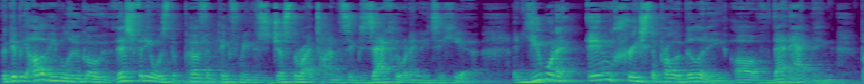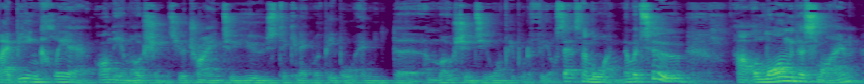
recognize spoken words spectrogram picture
But there'll be other people who go, this video was the perfect thing for me. This is just the right time. This is exactly what I need to hear. And you want to increase the probability of that happening by being clear on the emotions you're trying to use to connect with people and the emotions you want people to feel. So that's number one. Number two, uh, along this line,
